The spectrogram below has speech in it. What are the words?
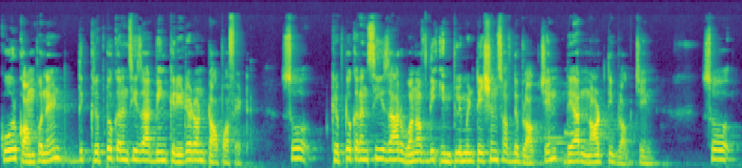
core component the cryptocurrencies are being created on top of it. So cryptocurrencies are one of the implementations of the blockchain. They are not the blockchain. So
